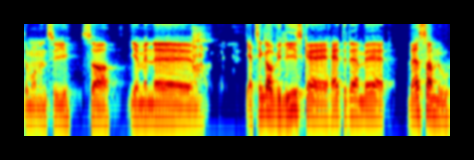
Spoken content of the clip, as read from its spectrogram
Det må man sige. Så, jamen, øh, jeg tænker at vi lige skal have det der med, at hvad så nu?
